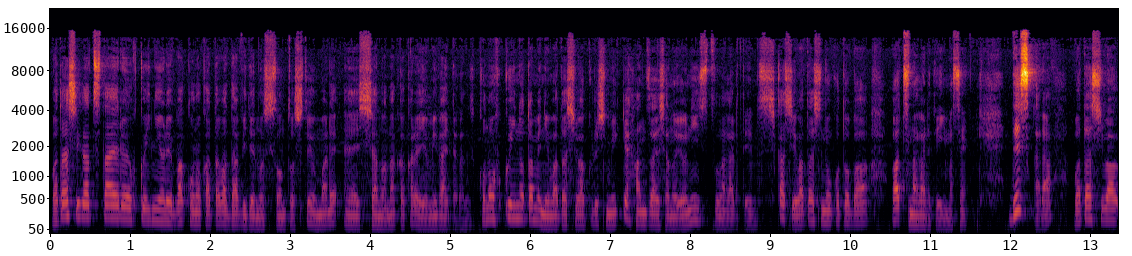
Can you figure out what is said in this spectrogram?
私が伝える福音によれば、この方はダビデの子孫として生まれ、死者の中から蘇ったからです。この福音のために私は苦しみて犯罪者のようにつながれています。しかし私の言葉はつながれていません。ですから、私は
